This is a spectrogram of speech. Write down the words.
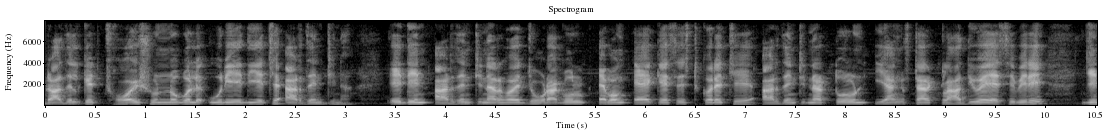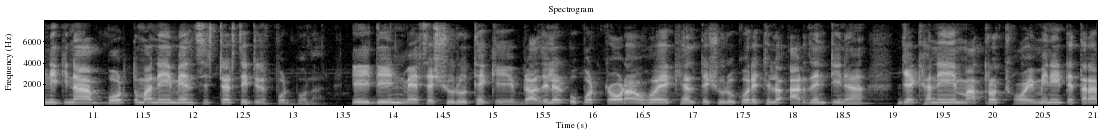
ব্রাজিলকে ছয় শূন্য গোলে উড়িয়ে দিয়েছে আর্জেন্টিনা। এদিন আর্জেন্টিনার হয়ে জোড়া গোল এবং এক অ্যাসিস্ট করেছে আর্জেন্টিনার তরুণ ইয়াংস্টার ক্লাদিও এসিবিরি, যিনি কিনা বর্তমানে ম্যানচেস্টার সিটির ফুটবলার। এই দিন ম্যাচের শুরু থেকে ব্রাজিলের উপর চড়াও হয়ে খেলতে শুরু করেছিল আর্জেন্টিনা, যেখানে মাত্র ছয় মিনিটে তারা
